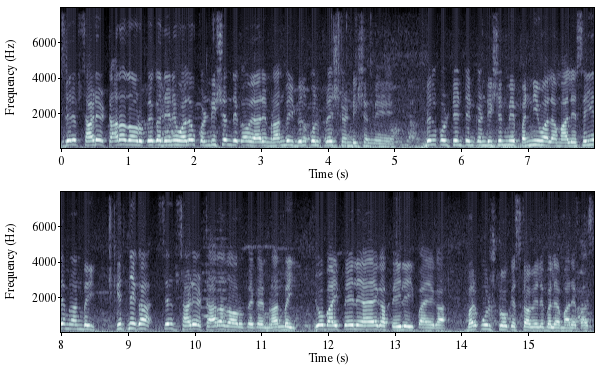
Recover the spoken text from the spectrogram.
सिर्फ़ साढ़े अठारह हज़ार रुपये का देने वाला हूँ। कंडीशन दिखाओ यार इमरान भाई, बिल्कुल फ्रेश कंडीशन में है। बिल्कुल टेन टेन कंडीशन में पन्नी वाला माल है। सही है इमरान भाई? कितने का? सिर्फ़ साढ़े अठारह हज़ार रुपये का इमरान भाई। जो भाई पहले आएगा, पहले ही पाएगा। भरपूर स्टॉक इसका अवेलेबल है हमारे पास।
